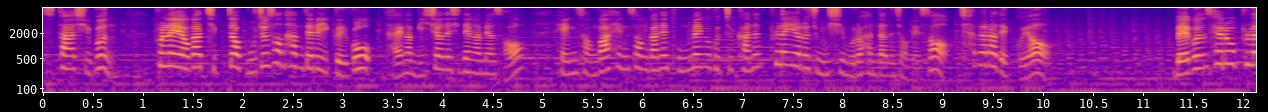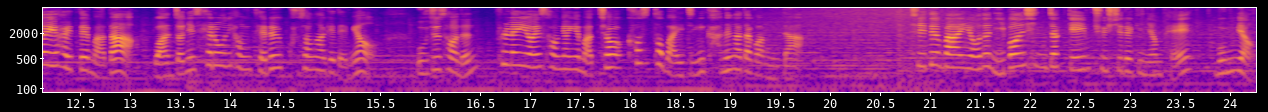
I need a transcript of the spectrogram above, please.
스타쉽은 플레이어가 직접 우주선 함대를 이끌고 다양한 미션을 진행하면서 행성과 행성 간의 동맹을 구축하는 플레이어를 중심으로 한다는 점에서 차별화됐고요. 맵은 새로 플레이할 때마다 완전히 새로운 형태를 구성하게 되며 우주선은 플레이어의 성향에 맞춰 customizing이 가능하다고 합니다. 시드 마이어는 이번 신작 게임 출시를 기념해 문명,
